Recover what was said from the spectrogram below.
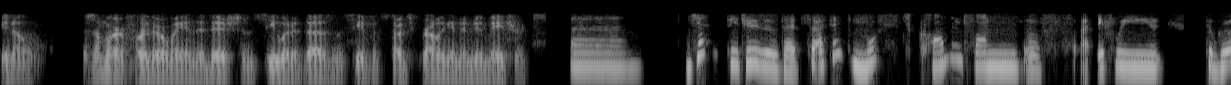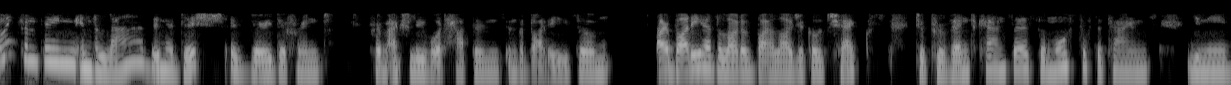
you know, somewhere further away in the dish and see what it does and see if it starts growing in a new matrix. Um, yeah, they do do that. So I think the most common forms of uh, if we so growing something in the lab in a dish is very different from actually what happens in the body. So our body has a lot of biological checks to prevent cancer. So most of the times you need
